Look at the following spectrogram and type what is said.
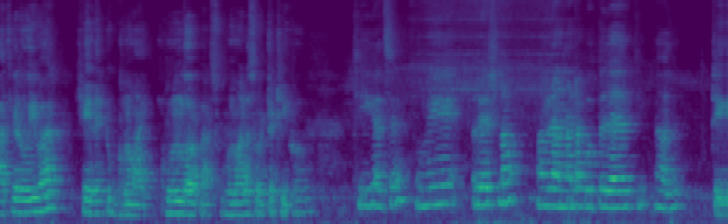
আজকে রবিবার খেয়ে একটু ঘুমাই ঘুম দরকার ঘুমালে শরীরটা ঠিক হবে। ঠিক আছে তুমি রেস্ট নাও আমি রান্নাটা করতে যাই আর কি তাহলে। ঠিক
